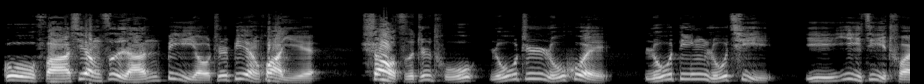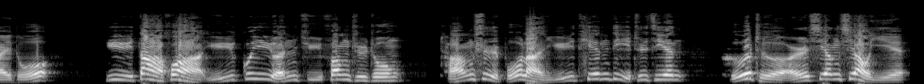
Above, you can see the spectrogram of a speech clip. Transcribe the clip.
故法象自然，必有之变化也。少子之徒，如之如会，如钉如气，以意计揣度。欲大化于归元举方之中，常试博览于天地之间，何者而相效也？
